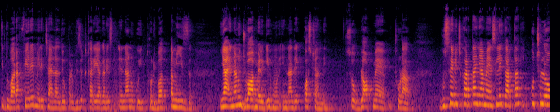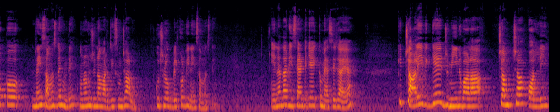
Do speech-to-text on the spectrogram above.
ਕਿ ਦੁਬਾਰਾ ਫੇਰ ਇਹ ਮੇਰੇ ਚੈਨਲ ਦੇ ਉੱਪਰ ਵਿਜ਼ਿਟ ਕਰੇ, ਅਗਰ ਇਸ- ਇਹਨਾਂ ਨੂੰ ਕੋਈ ਥੋੜੀ ਬਹੁਤ ਤਮੀਜ਼ ਜਾਂ ਇਹਨਾਂ ਨੂੰ ਜਵਾਬ ਮਿਲ ਗਏ ਹੋਣ ਇਹਨਾਂ ਦੇ ਕੁਐਸਚਨ ਦੇ। ਸੋ ਬਲੌਕ ਮੈਂ ਥੋੜਾ ਗੁੱਸੇ ਵਿੱਚ ਕਰਤਾ ਜਾਂ ਮੈਂ ਇਸ ਲਈ ਕਰਤਾ ਕਿ ਕੁਝ ਲੋਕ ਨਹੀਂ ਸਮਝਦੇ ਹੁੰਦੇ। ਉਹਨਾਂ ਨੂੰ ਜਿੰਨਾ ਮਰਜ਼ੀ ਸਮਝਾ ਲਓ। ਕੁਝ ਲੋਕ ਬਿਲਕੁਲ ਵੀ ਨਹੀਂ ਸਮਝਦੇ। ਇਹਨਾਂ ਦਾ ਰੀਸੈਂਟ ਜਿਹਾ ਇੱਕ ਮੈਸੇਜ ਆਇਆ ਕਿ 40 ਵਿਗੇ ਜ਼ਮੀਨ ਵਾਲਾ ਚਮਚਾ ਕੌਲੀ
